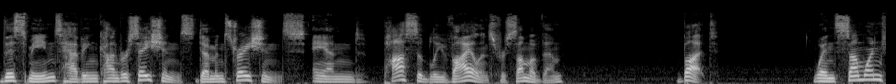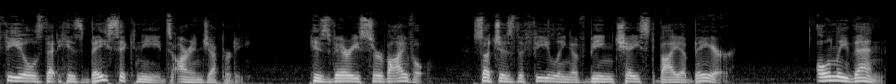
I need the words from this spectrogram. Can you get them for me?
This means having conversations, demonstrations, and possibly violence for some of them. But when someone feels that his basic needs are in jeopardy, his very survival, such as the feeling of being chased by a bear, only then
